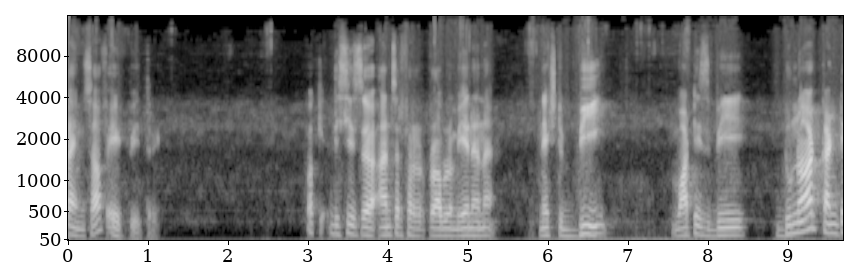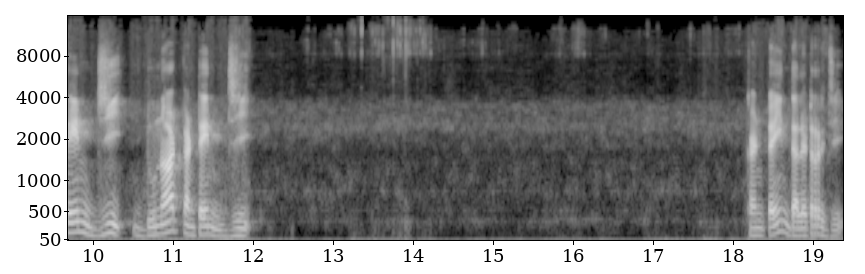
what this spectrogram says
times of 8p3 okay this is uh, answer for problem a nana next b what is b? Do not contain g. Do not contain g. Contain the letter g.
